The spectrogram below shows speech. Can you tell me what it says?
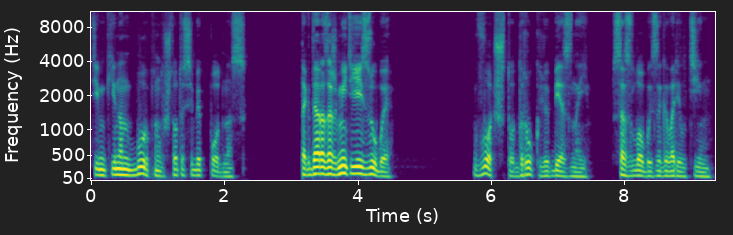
Тим Киннон буркнул что-то себе под нос. «Тогда разожмите ей зубы». «Вот что, друг любезный», — со злобой заговорил Тим.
